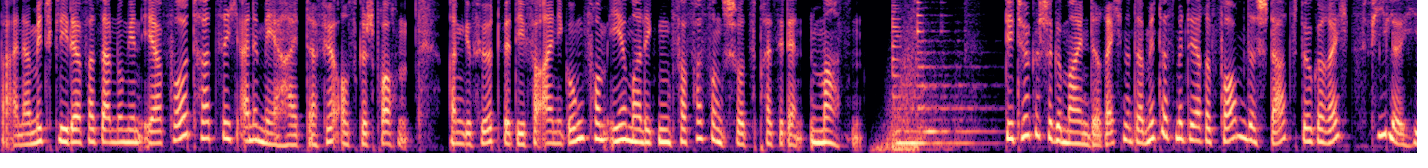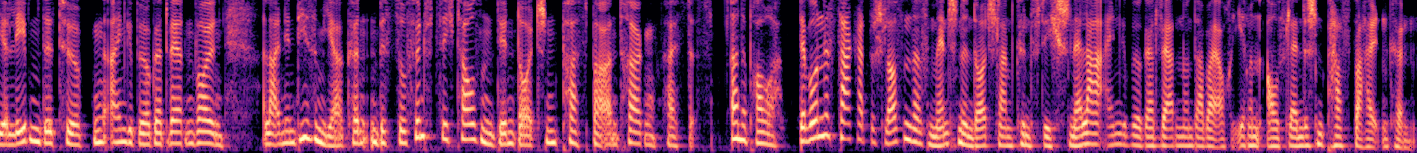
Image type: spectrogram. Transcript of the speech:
Bei einer Mitgliederversammlung in Erfurt hat sich eine Mehrheit dafür ausgesprochen. Angeführt wird die Vereinigung vom ehemaligen Verfassungsschutzpräsidenten Maaßen. Die türkische Gemeinde rechnet damit, dass mit der Reform des Staatsbürgerrechts viele hier lebende Türken eingebürgert werden wollen. Allein in diesem Jahr könnten bis zu 50.000 den deutschen Pass beantragen, heißt es. Anne Brauer. Der Bundestag hat beschlossen, dass Menschen in Deutschland künftig schneller eingebürgert werden und dabei auch ihren ausländischen Pass behalten können.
